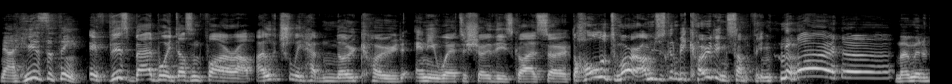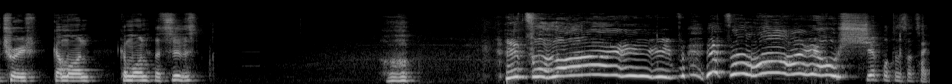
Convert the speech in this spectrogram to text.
Now, here's the thing. If this bad boy doesn't fire up, I literally have no code anywhere to show these guys, so the whole of tomorrow, I'm just gonna be coding something. No moment of truth. Come on. Come on, let's do this. Oh, it's alive! It's alive! Oh shit, what does that say?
